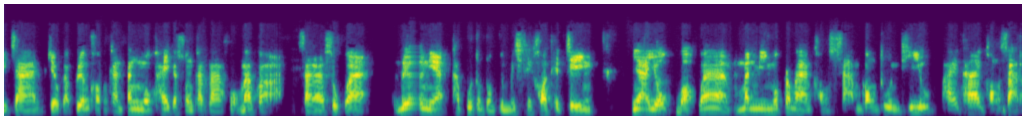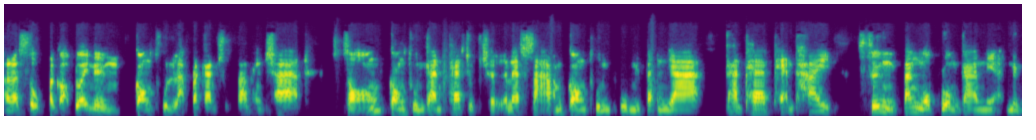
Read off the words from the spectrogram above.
วิจารณ์เกี่ยวกับเรื่องของการตั้งงบให้กระทรวงกลาโหมมากกว่าสาธารณสุขว่า เรื่องนี้ถ้าพูดตรงๆคือไม่ใช่ข้อเท็จจริงนายกบอกว่ามันมีงบประมาณของ 3 กองทุนที่อยู่ภายใต้ของสาธารณสุขประกอบด้วย 1 กองทุนหลักประกันสุขภาพแห่งชาติ 2 กองทุนการแพทย์ฉุกเฉินและ 3 กองทุนภูมิปัญญา การแพทย์แผนไทย ซึ่งตั้งงบรวมกันเนี่ย1 4 1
